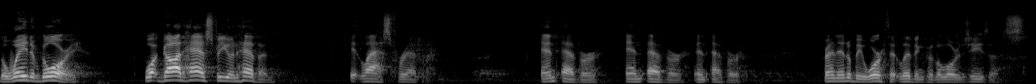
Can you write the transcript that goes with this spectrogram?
the weight of glory, what God has for you in heaven, it lasts forever and ever and ever and ever. Friend, it'll be worth it living for the Lord Jesus.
